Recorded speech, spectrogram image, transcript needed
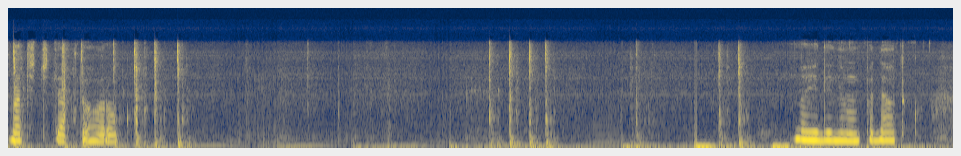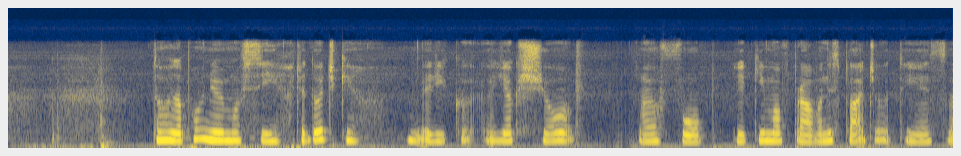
24 року. На єдиному податку то заповнюємо всі рядочки рік. Якщо е, ФОП, який мав право не сплачувати ЄСВ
